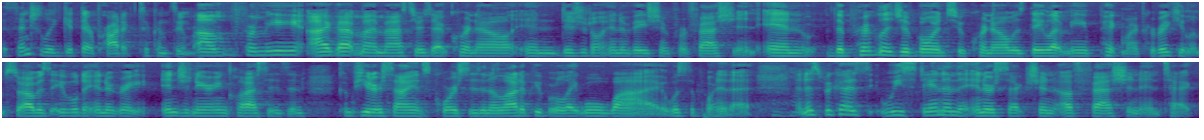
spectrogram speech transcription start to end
essentially get their product to consumers? Um, for me, I got my master's at Cornell in digital innovation for fashion. And the privilege of going to Cornell was they let me pick my curriculum. So I was able to integrate engineering classes and computer science courses. And a lot of people were like, well, why? What's the point of that? Mm-hmm. And it's because we stand in the intersection of fashion and tech.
